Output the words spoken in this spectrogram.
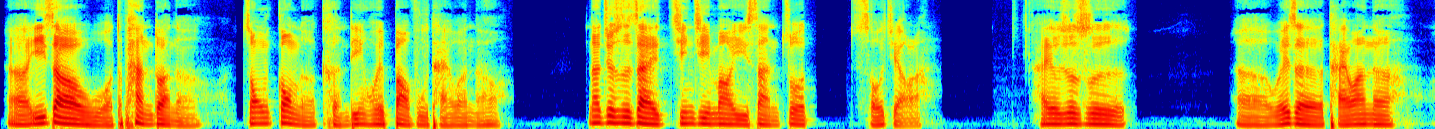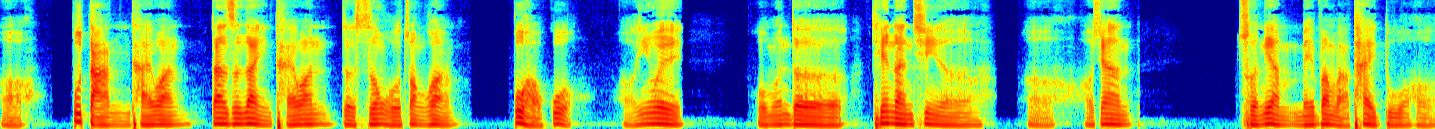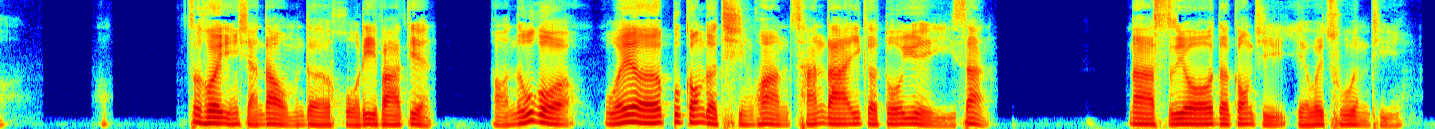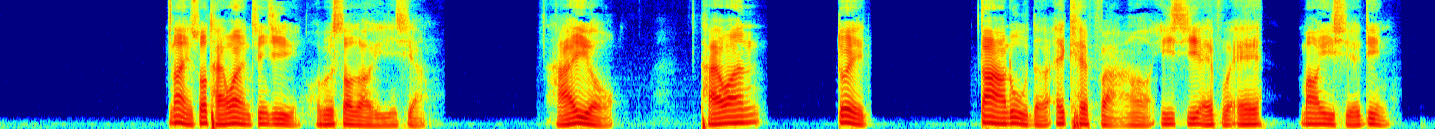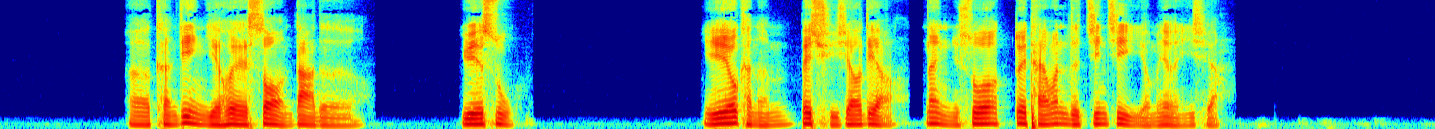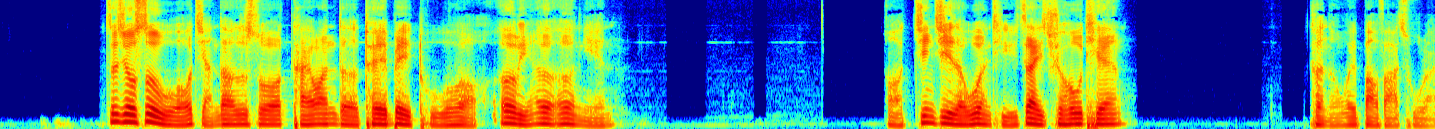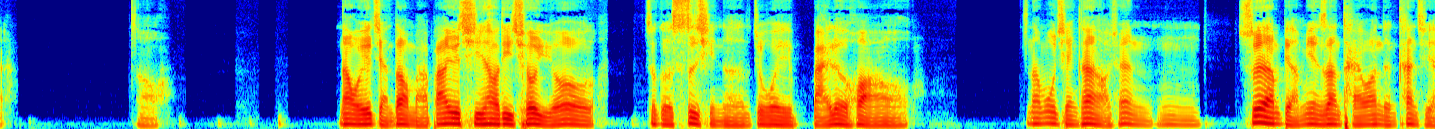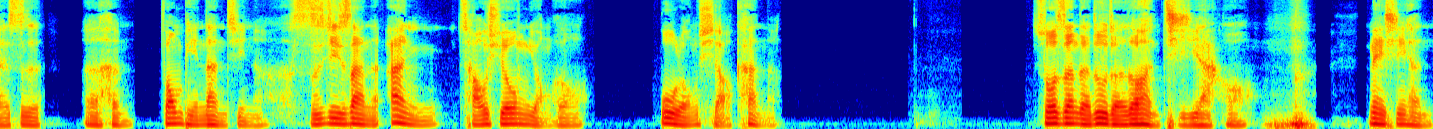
呃，依照我的判断呢，中共呢肯定会报复台湾的哦，那就是在经济贸易上做手脚了，还有就是。呃，围着台湾呢，哦，不打你台湾，但是让你台湾的生活状况不好过，哦，因为我们的天然气呢，呃，好像存量没办法太多，哈，这会影响到我们的火力发电，哦，如果围而不攻的情况长达一个多月以上。那石油的供给也会出问题，那你说台湾经济会不会受到影响？还有，台湾对大陆的 ECFA 啊、ECFA 贸易协定，呃，肯定也会受很大的约束，也有可能被取消掉。那你说对台湾的经济有没有影响？这就是我讲到，是说台湾的推背图哦，二零二二年哦，经济的问题在秋天可能会爆发出来哦。那我也讲到嘛，八月七号立秋以后，这个事情呢就会白热化哦。那目前看好像，嗯，虽然表面上台湾人看起来是，嗯，很。风平浪静啊，实际上呢，暗潮汹涌哦，不容小看呢、啊。说真的，路的都很急啊，哦，内心很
